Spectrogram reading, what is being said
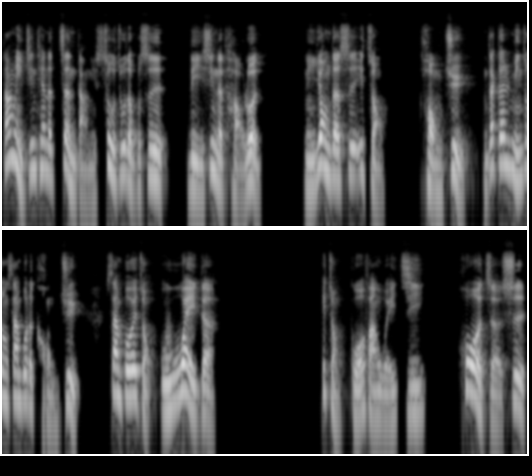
当你今天的政党，你诉诸的不是理性的讨论，你用的是一种恐惧，你在跟民众散播的恐惧，散播一种无谓的一种国防危机，或者是。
